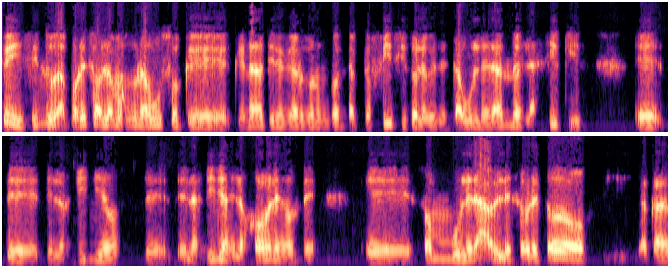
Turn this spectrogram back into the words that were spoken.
Sí, sin duda, por eso hablamos de un abuso que, que nada tiene que ver con un contacto físico, lo que se está vulnerando es la psiquis eh, de, de, los niños, de, de, las niñas, de los jóvenes, donde eh, son vulnerables, sobre todo, y acá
